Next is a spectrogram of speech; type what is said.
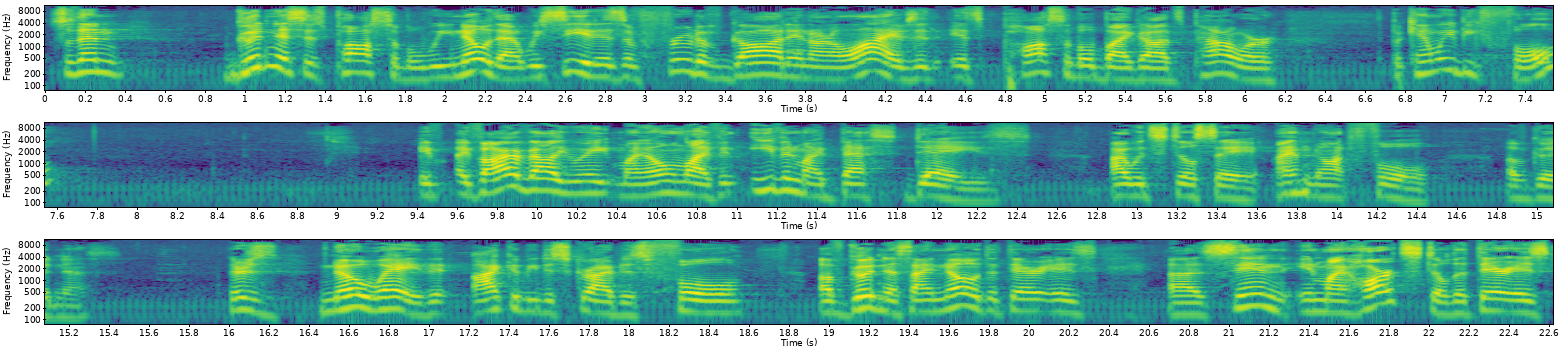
So then, Goodness is possible. We know that. We see it as a fruit of God in our lives. It, it's possible by God's power. But can we be full? If, if I evaluate my own life and even my best days, I would still say I'm not full of goodness. There's no way that I could be described as full of goodness. I know that there is uh, sin in my heart still, that there is,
